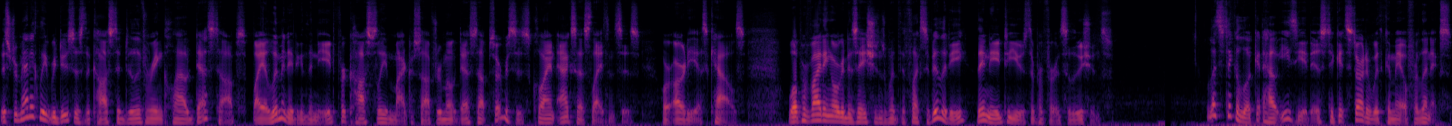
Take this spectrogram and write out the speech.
This dramatically reduces the cost of delivering cloud desktops by eliminating the need for costly Microsoft Remote Desktop Services client access licenses, or RDS CALs, while providing organizations with the flexibility they need to use the preferred solutions. Let's take a look at how easy it is to get started with Cameyo for Linux.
